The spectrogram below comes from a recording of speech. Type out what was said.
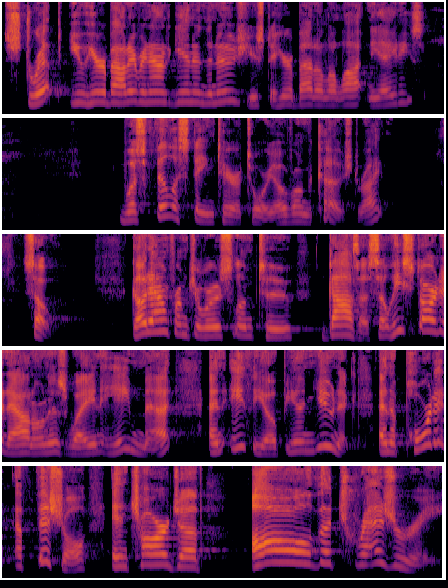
strip you hear about every now and again in the news. Used to hear about it a lot in the 80s. Was Philistine territory over on the coast, right? So, go down from Jerusalem to Gaza. So he started out on his way and he met an Ethiopian eunuch, an important official in charge of all the treasury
